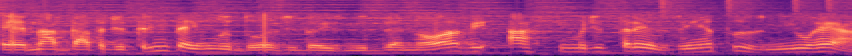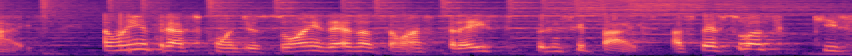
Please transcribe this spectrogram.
é, na data de 31 de 12 de 2019, acima de 300 mil reais. Então, entre as condições, essas são as três principais. As pessoas que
